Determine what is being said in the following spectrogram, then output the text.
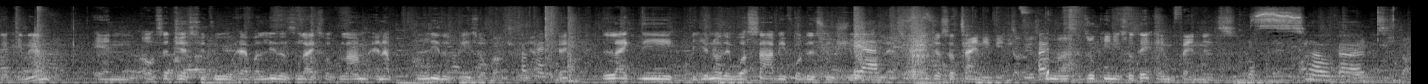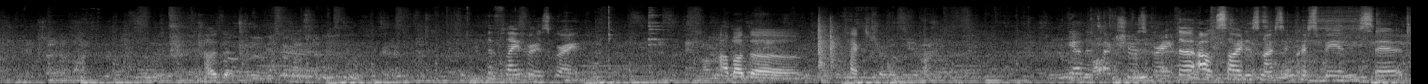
the quenelle. And I'll suggest you to have a little slice of lamb and a little piece of anchoyade, Okay. okay? Like the, you know, the wasabi for the sushi, Yeah. less, okay? Just a tiny bit. Some, uh, zucchini sauté and fennels. So good. How's it? The flavor is great. How about the texture? Yeah, the texture is great. The outside is nice and crispy, and you said,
